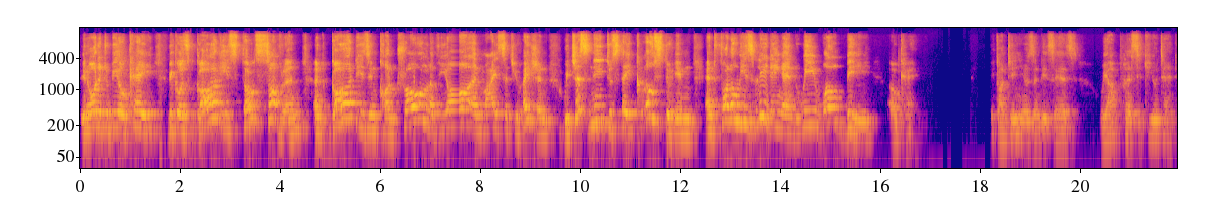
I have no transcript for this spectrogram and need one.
in order to be okay because God is still sovereign and God is in control of your and my situation. We just need to stay close to Him and follow His leading, and we will be okay. He continues and he says, We are persecuted,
